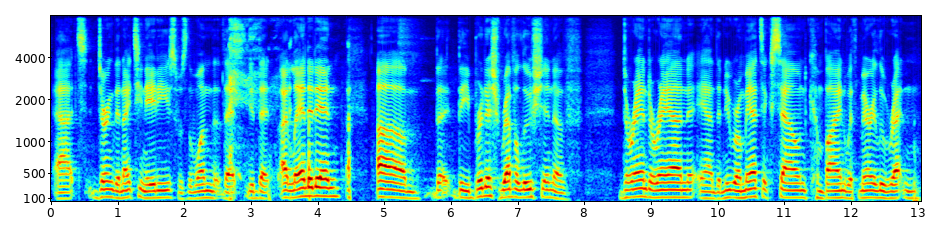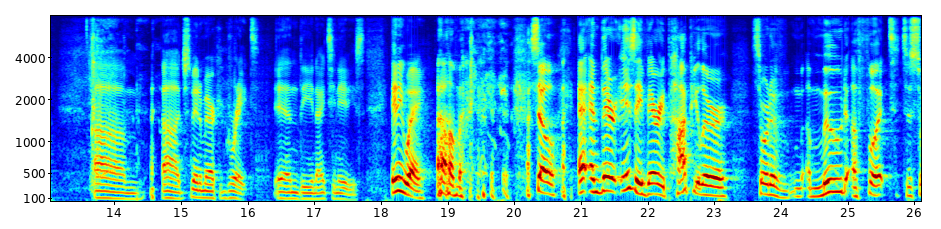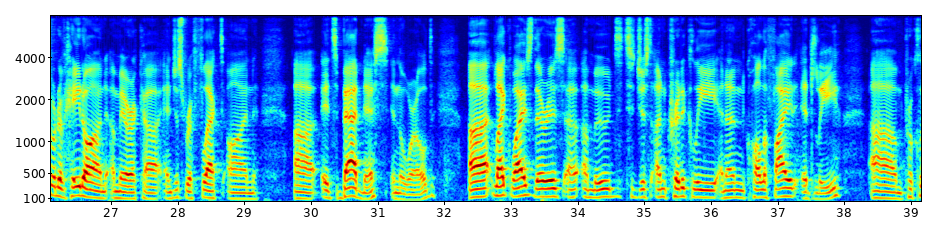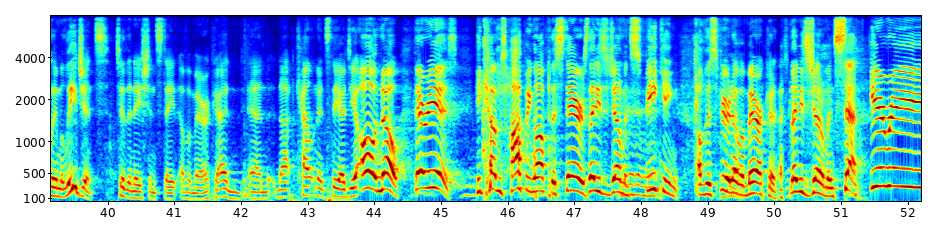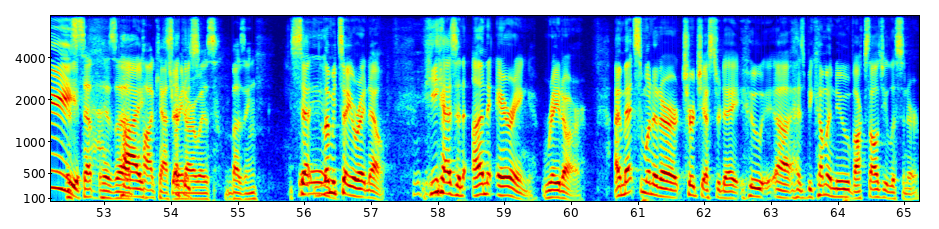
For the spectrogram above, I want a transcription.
at during the 1980s was the one that that, that I landed in. Um, the the British Revolution of Duran Duran and the new romantic sound combined with Mary Lou Retton um, uh, just made America great in the 1980s. Anyway, um, so and, and there is a very popular sort of a mood afoot to sort of hate on America and just reflect on uh, its badness in the world. Uh, likewise, there is a, a mood to just uncritically and unqualifiedly um, proclaim allegiance to the nation state of America and, and not countenance the idea, oh no, there he is. He comes hopping off the stairs. Ladies and gentlemen, speaking of the spirit of America, ladies and gentlemen, Seth Erre. His, set, his uh, Hi. podcast Seth radar is- was buzzing. Seth, let me tell you right now, he has an unerring radar. I met someone at our church yesterday who uh, has become a new Voxology listener,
